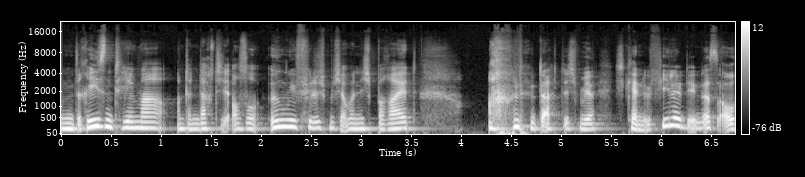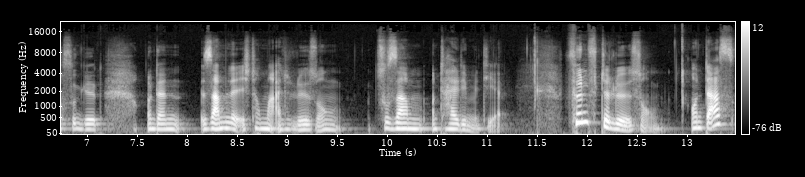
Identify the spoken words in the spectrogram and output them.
ein Riesenthema. Und dann dachte ich auch so, irgendwie fühle ich mich aber nicht bereit. Und dann dachte ich mir, ich kenne viele, denen das auch so geht. Und dann sammle ich doch mal alle Lösungen zusammen und teile die mit dir. Fünfte Lösung. Und das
